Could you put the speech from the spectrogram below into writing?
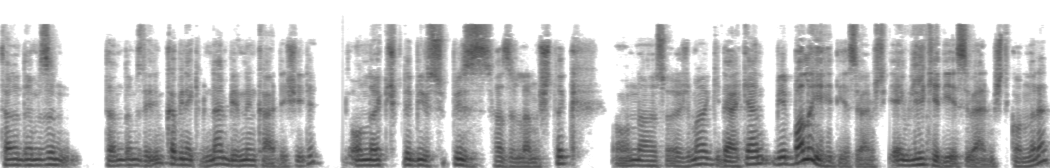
tanıdığımızın tanıdığımız dediğim kabin ekibinden birinin kardeşiydi. Onlara küçük de bir sürpriz hazırlamıştık. Ondan sonra giderken bir balayı hediyesi vermiştik. Evlilik hediyesi vermiştik onlara.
